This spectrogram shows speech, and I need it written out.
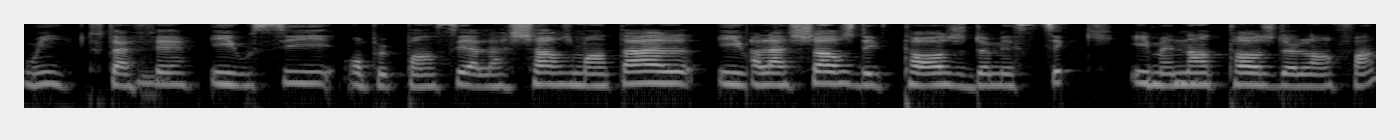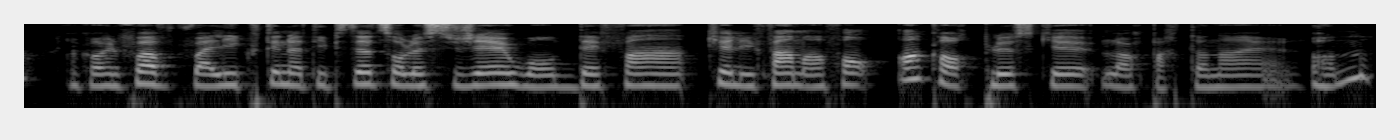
Oui, tout à fait. Et aussi, on peut penser à la charge mentale et à la charge des tâches domestiques et maintenant tâches de l'enfant. Encore une fois, vous pouvez aller écouter notre épisode sur le sujet où on défend que les femmes en font encore plus que leurs partenaires hommes.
